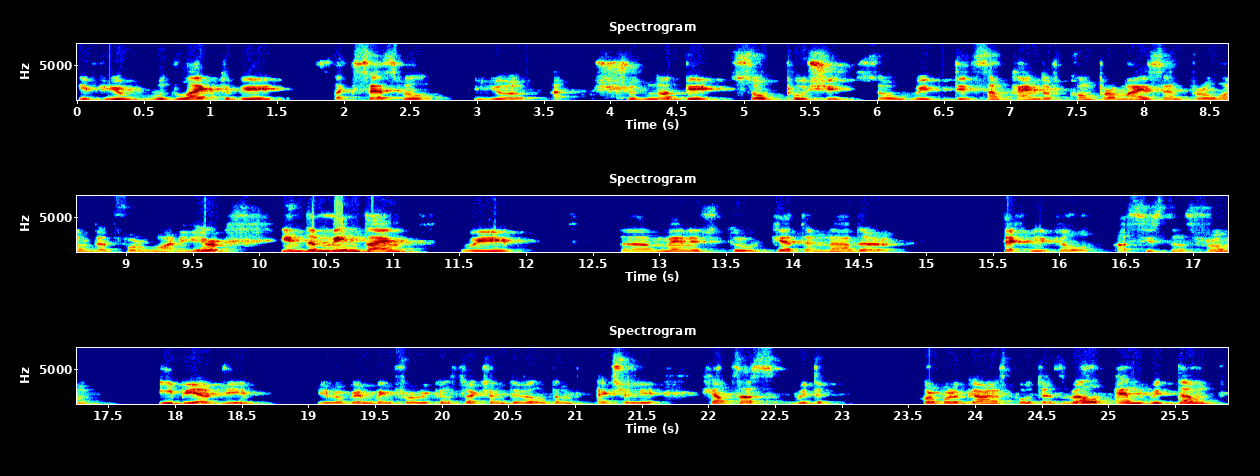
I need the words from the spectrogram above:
if you would like to be successful, you uh, should not be so pushy. So we did some kind of compromise and prolonged that for one year. In the meantime, we uh, managed to get another technical assistance from EBRD. European Bank for Reconstruction and Development actually helped us with the corporate governance code as well. And with them,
